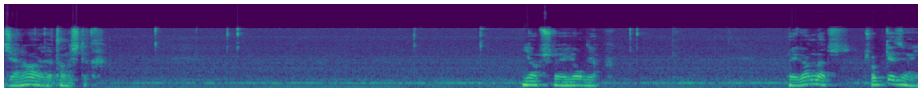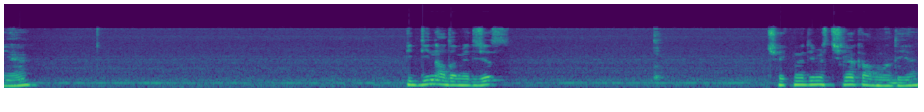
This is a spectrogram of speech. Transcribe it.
Genoa ile tanıştık. Yap şuraya yol yap. Peygamber çok geziyorsun ya. Bir din adam edeceğiz. Çekmediğimiz çile kalmadı ya.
